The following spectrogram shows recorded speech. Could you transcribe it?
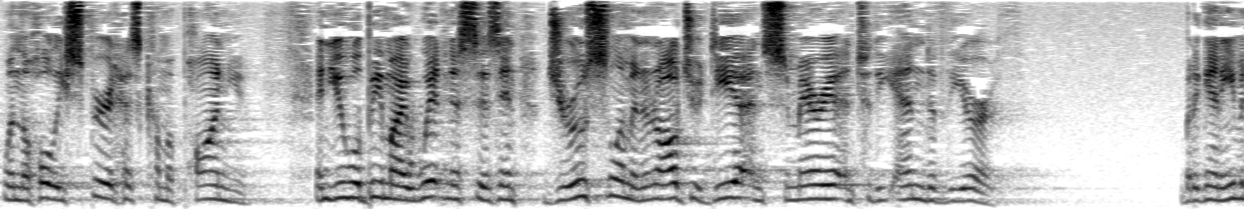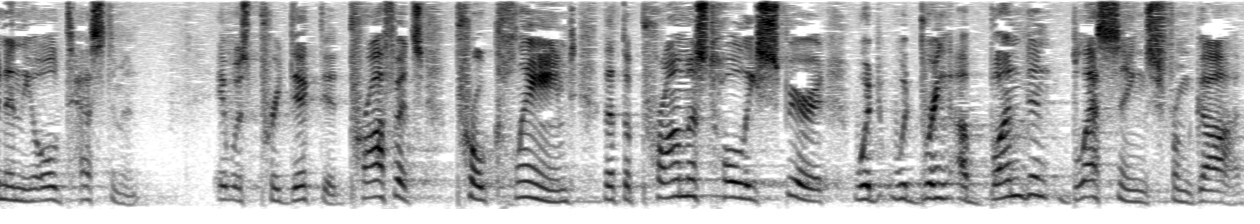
when the Holy Spirit has come upon you. And you will be my witnesses in Jerusalem and in all Judea and Samaria and to the end of the earth. But again, even in the Old Testament, it was predicted. Prophets proclaimed that the promised Holy Spirit would, would bring abundant blessings from God.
